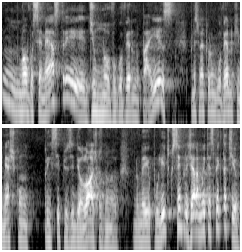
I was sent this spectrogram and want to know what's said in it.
um novo semestre de um novo governo no país, principalmente por um governo que mexe com princípios ideológicos no, no meio político, sempre gera muita expectativa.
